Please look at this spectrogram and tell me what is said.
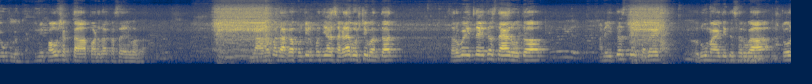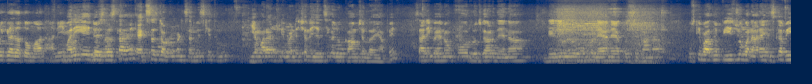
दो कलर का? तुम्ही पाहू शकता पडदा कसा आहे बघा. अनोखा धागा प्रोजेक्टमध्ये या सगळ्या गोष्टी बनतात. सर्व इथल्या इथंच तयार होतं. आणि इथंच ते सगळे रूम आहे तिथे सर्व स्टोअर केला जातो माल. आणि हमारी ये जो संस्था है एक्सेस डेवलपमेंट सर्विस के थ्रू ये हमारा इम्प्लीमेंटेशन एजेंसी का जो काम चल रहा है यहाँ पे सारी बहनों को रोजगार देना डेली उन लोगों को नया नया कुछ सिखाना उसके बाद में पीस जो बना रहे हैं इसका भी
